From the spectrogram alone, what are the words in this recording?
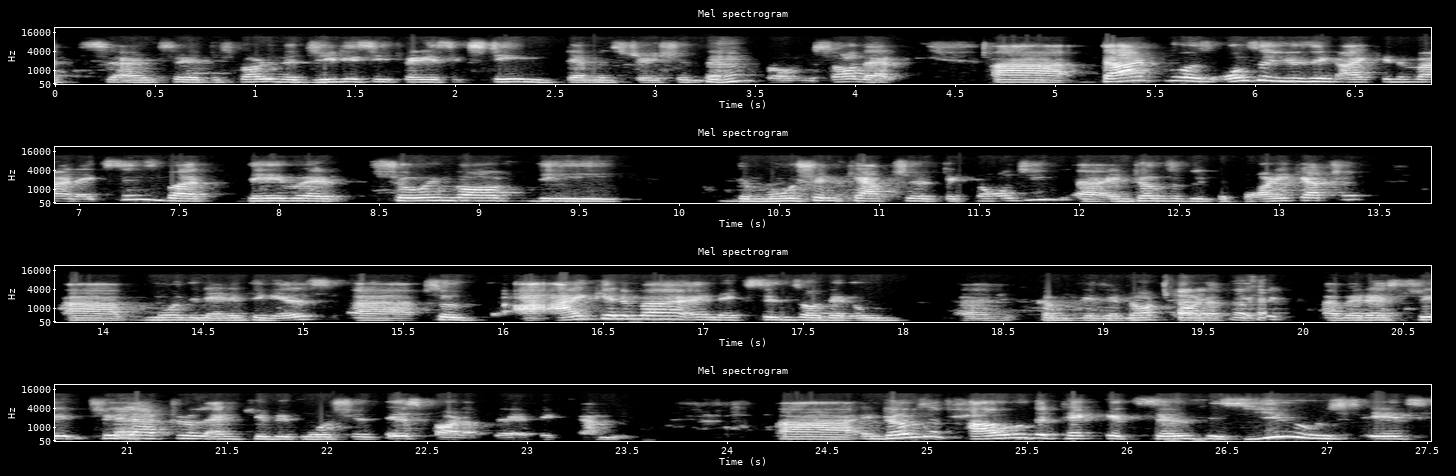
I, I would say it was probably the GDC 2016 demonstration that mm-hmm. you probably saw that. Uh, that was also using iKinema and Xsens, but they were showing off the the motion capture technology uh, in terms of the body capture uh, more than anything else. Uh, so iKinema and Xsens are their own uh, companies are not part of okay. Epic, uh, whereas three, 3Lateral and cubic motion is part of the Epic family. Uh, in terms of how the tech itself is used, it's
